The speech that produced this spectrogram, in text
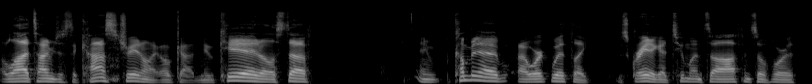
a lot of time just to concentrate on like, oh god, new kid, all this stuff. And company I, I work with, like, was great. I got two months off and so forth.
